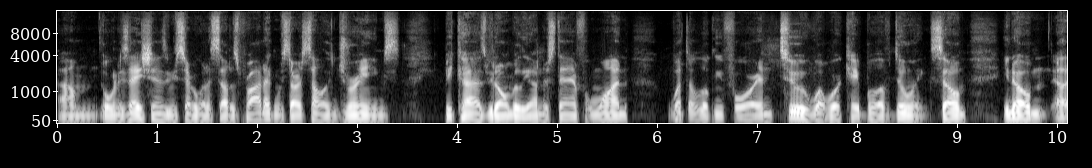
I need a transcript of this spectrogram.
um, organizations. We say we're going to sell this product, and we start selling dreams because we don't really understand, for one, what they're looking for, and two, what we're capable of doing. So, you know, uh,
